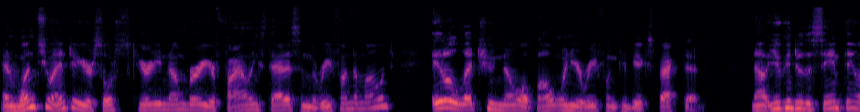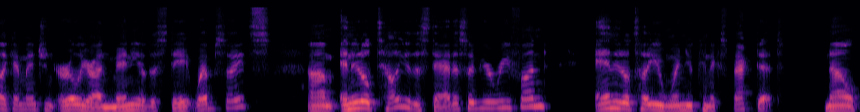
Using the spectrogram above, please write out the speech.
And once you enter your social security number, your filing status, and the refund amount, it'll let you know about when your refund can be expected. Now, you can do the same thing, like I mentioned earlier, on many of the state websites, um, and it'll tell you the status of your refund and it'll tell you when you can expect it. Now,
